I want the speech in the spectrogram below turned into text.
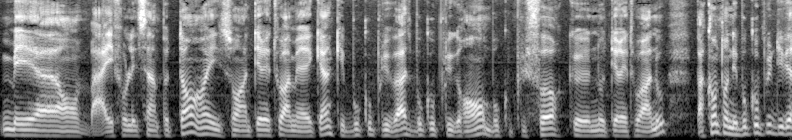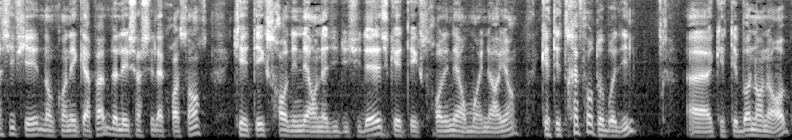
Mais euh, on- bah, il faut laisser un peu de temps. hein. Ils ont un territoire américain qui est beaucoup plus vaste, beaucoup plus grand, beaucoup plus fort que nos territoires à nous. Par contre, on est beaucoup plus diversifié, donc on est capable d'aller chercher la croissance qui a été extraordinaire en Asie du Sud-Est, qui a été extraordinaire au Moyen-Orient, qui a été très forte au Brésil, euh, qui était bonne en Europe.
